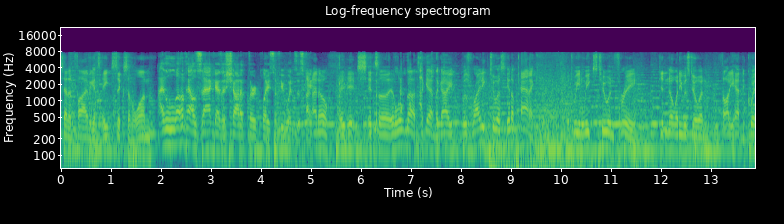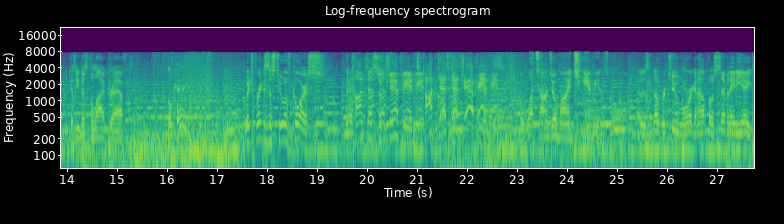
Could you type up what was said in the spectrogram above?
10 and 5 against 8 6 and 1. I love how Zach has a shot at third place if he wins this game. I know it, it's it's a, a little nuts. Again, the guy was writing to us in a panic between weeks two and three. Didn't know what he was doing. Thought he had to quit because he missed the live draft. Okay. Which brings us to, of course, the contest of champions. Contest of champions. The What's on Joe Mind Champions Bowl. That is number two, Oregon Outpost 788.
